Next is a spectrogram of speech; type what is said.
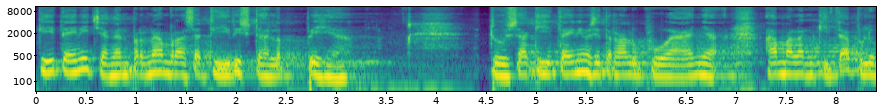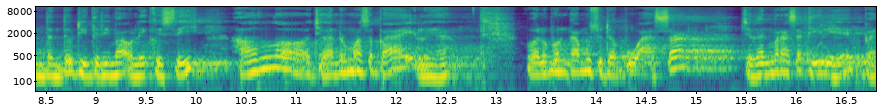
Kita ini jangan pernah merasa diri sudah lebih ya. Dosa kita ini masih terlalu banyak. Amalan kita belum tentu diterima oleh Gusti Allah. Jangan rumah sebaik lo ya. Walaupun kamu sudah puasa, jangan merasa diri hebat.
